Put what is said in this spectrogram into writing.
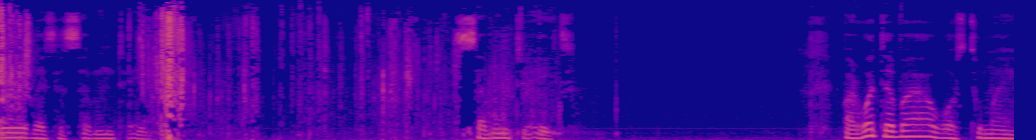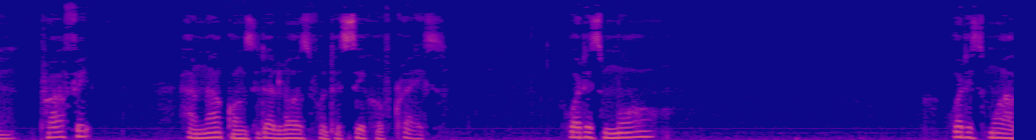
3 verses 7 to 8. 7 to 8. But whatever was to my profit, I now consider loss for the sake of Christ. What is more, what is more, I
